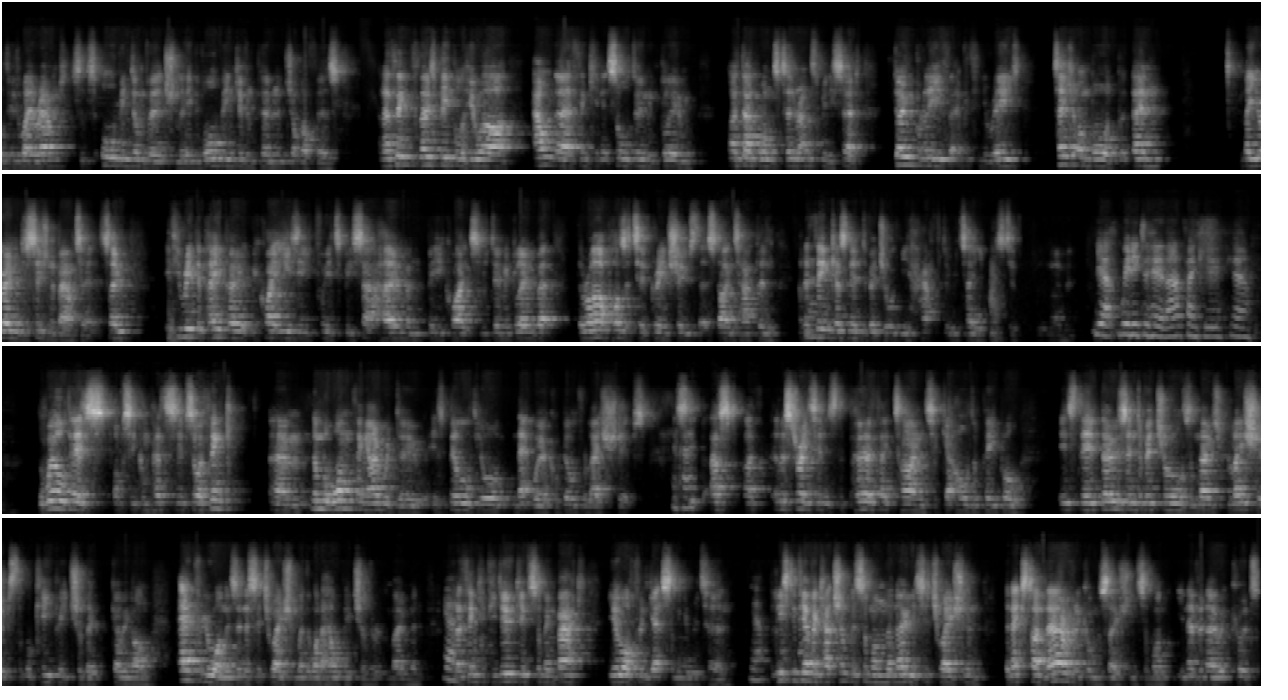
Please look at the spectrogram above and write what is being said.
or the other way around. So it's all been done virtually. They've all been given permanent job offers. And I think for those people who are out there thinking it's all doom and gloom, my dad once turned around to me and he said, don't believe that everything you read, take it on board, but then make your own decision about it. So if you read the paper, it'd be quite easy for you to be sat at home and be quite sort of doom and gloom, but there are positive green shoots that are starting to happen. And I think as an individual, you have to retain your positive at the moment. Yeah, we need to hear that. Thank you. Yeah. The world is obviously competitive. So I think um, number one thing I would do is build your network or build relationships. Okay. As I've illustrated, it's the perfect time to get hold of people. It's the, those individuals and those relationships that will keep each other going on. Everyone is in a situation where they want to help each other at the moment. Yeah. And I think if you do give something back, you'll often get something in return. Yeah. At least if you ever catch up with someone that know your situation, the next time they're having a conversation with someone, you never know it could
